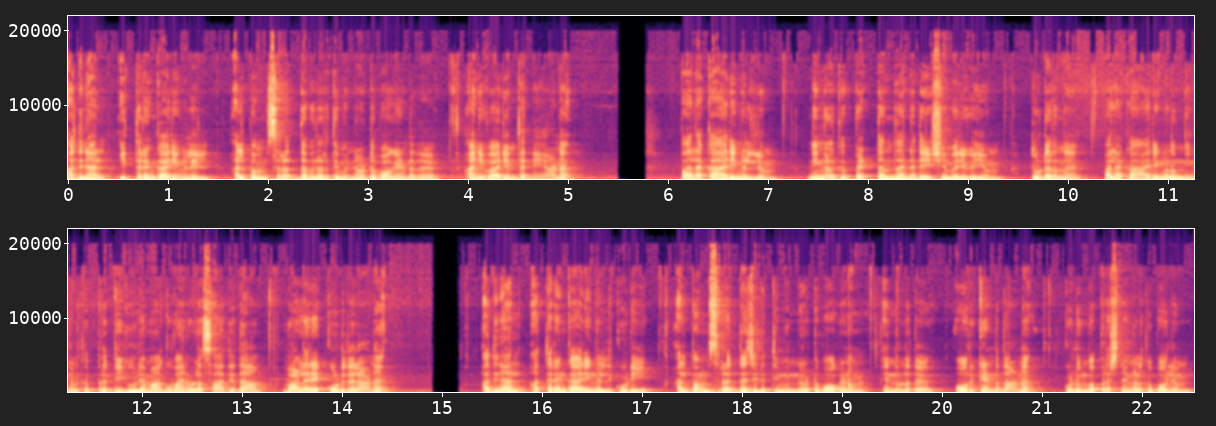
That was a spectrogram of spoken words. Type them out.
അതിനാൽ ഇത്തരം കാര്യങ്ങളിൽ അല്പം ശ്രദ്ധ പുലർത്തി മുന്നോട്ട് പോകേണ്ടത് അനിവാര്യം തന്നെയാണ്. പല കാര്യങ്ങളിലും നിങ്ങൾക്ക് പെട്ടെന്ന് തന്നെ ദേഷ്യം വരികയും തുടർന്ന് പല കാര്യങ്ങളും നിങ്ങൾക്ക് പ്രതികൂലമാകുവാനുള്ള സാധ്യത വളരെ കൂടുതലാണ്. അതിനാൽ അത്തരം കാര്യങ്ങളിൽ കൂടി അല്പം ശ്രദ്ധ ചെലുത്തി മുന്നോട്ട് പോകണം എന്നുള്ളത് ഓർക്കേണ്ടതാണ്. കുടുംബ പ്രശ്നങ്ങൾക്ക് പോലും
